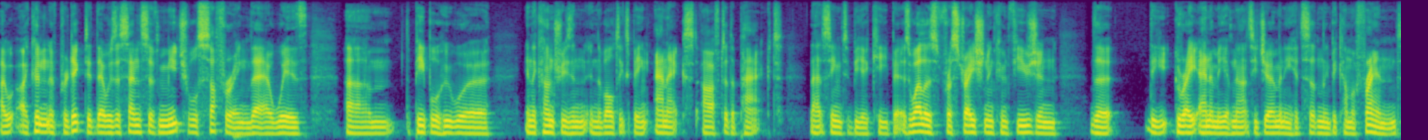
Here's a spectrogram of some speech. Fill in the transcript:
I, I, couldn't have predicted. There was a sense of mutual suffering there with um, the people who were in the countries in, in the Baltics being annexed after the pact. That seemed to be a key bit, as well as frustration and confusion that the great enemy of Nazi Germany had suddenly become a friend.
